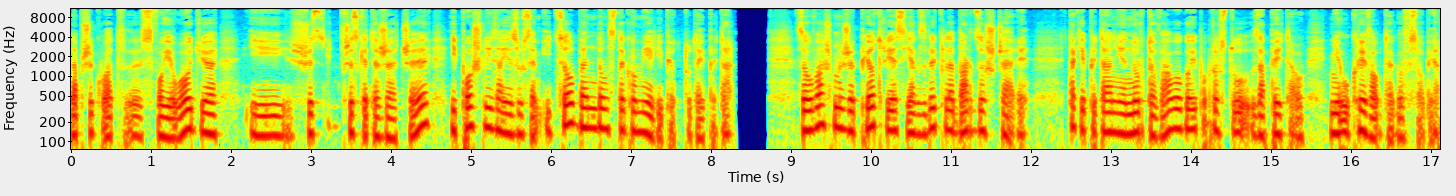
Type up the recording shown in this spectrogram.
na przykład y, swoje łodzie i wszystkie te rzeczy, i poszli za Jezusem. I co będą z tego mieli? Piotr tutaj pyta. Zauważmy, że Piotr jest jak zwykle bardzo szczery. takie pytanie nurtowało go i po prostu zapytał, nie ukrywał tego w sobie.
